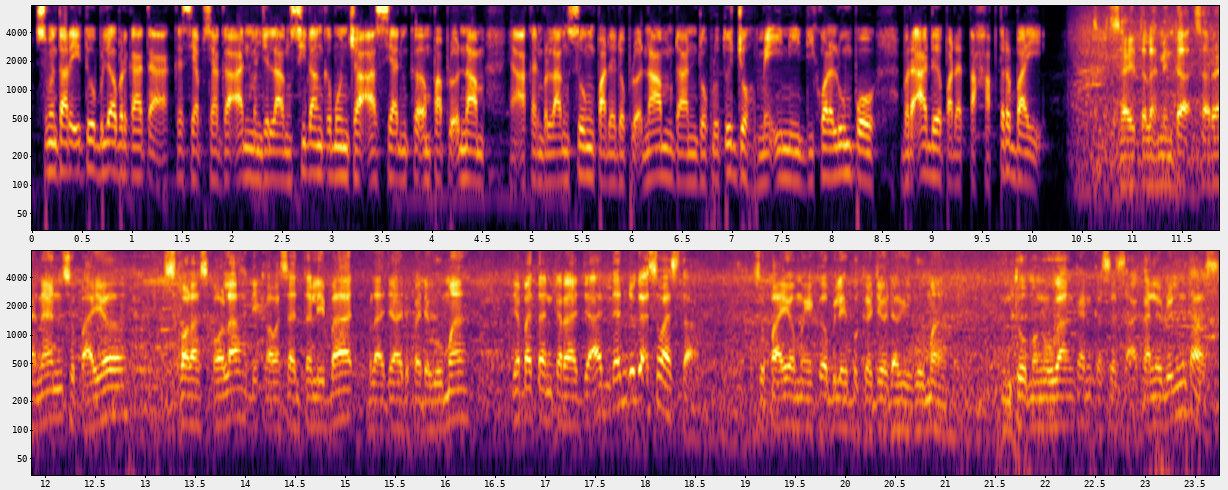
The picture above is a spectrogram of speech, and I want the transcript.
Sementara itu, beliau berkata kesiapsiagaan menjelang sidang kemuncak ASEAN ke-46 yang akan berlangsung pada 26 dan 27 Mei ini di Kuala Lumpur berada pada tahap terbaik. Saya telah minta saranan supaya sekolah-sekolah di kawasan terlibat belajar daripada rumah, jabatan kerajaan dan juga swasta supaya mereka boleh bekerja dari rumah untuk mengurangkan kesesakan lalu lintas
